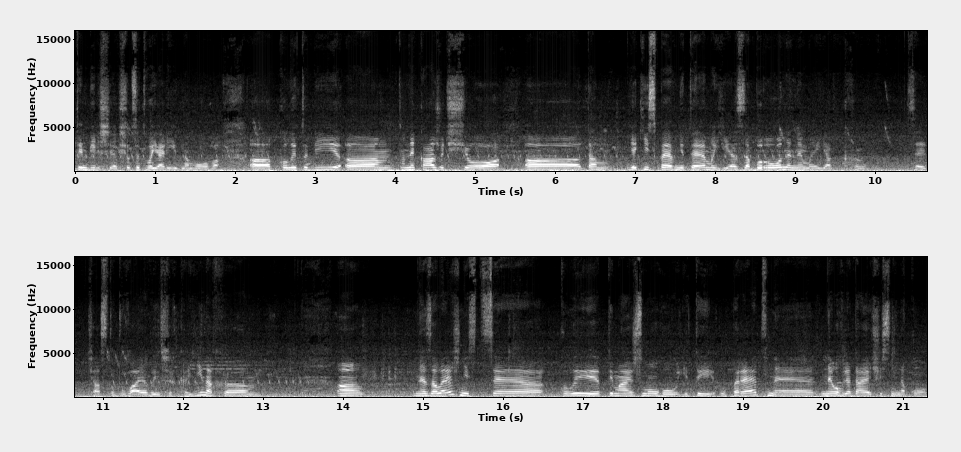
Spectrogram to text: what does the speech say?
Тим більше, якщо це твоя рідна мова, коли тобі не кажуть, що там якісь певні теми є забороненими, як це часто буває в інших країнах. Незалежність це коли ти маєш змогу йти уперед, не, не оглядаючись ні на кого.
